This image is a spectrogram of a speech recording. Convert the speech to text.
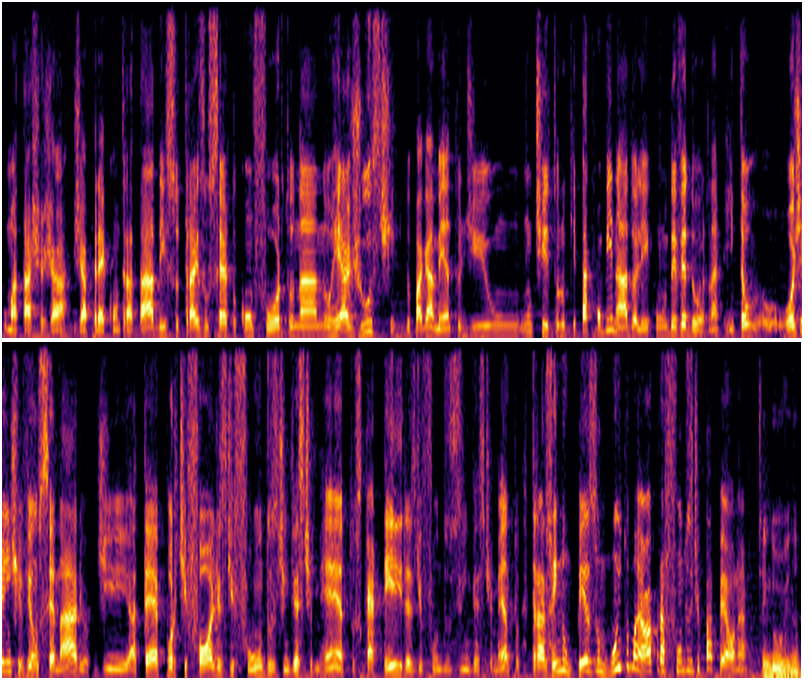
uma taxa já, já pré-contratada. Isso traz um certo conforto na, no reajuste do pagamento de um, um título que está combinado ali com o devedor, né? Então, hoje a gente vê um cenário de até portfólios de fundos de investimentos, carteiras de fundos de investimento, trazendo um peso muito maior para fundos de papel, né? Sem dúvida.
